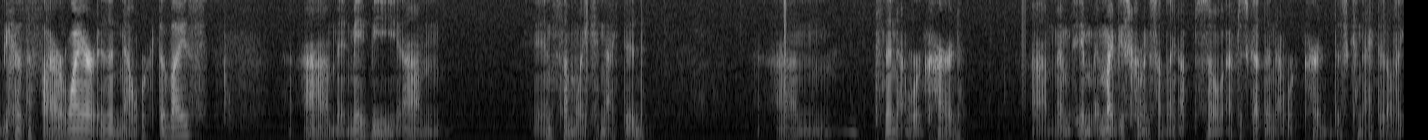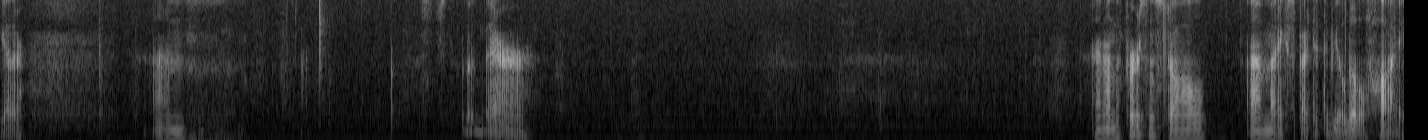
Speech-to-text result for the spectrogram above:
because the FireWire is a network device, um, it may be um, in some way connected um, to the network card. Um, it, it, might be screwing something up, so I've just got the network card disconnected altogether. Um, there. And on the first install, um, I expect it to be a little high.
